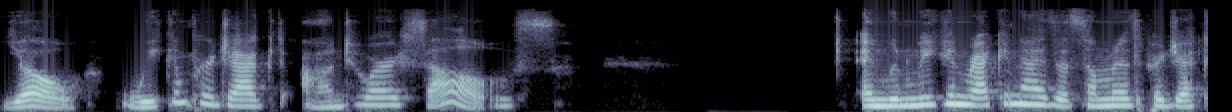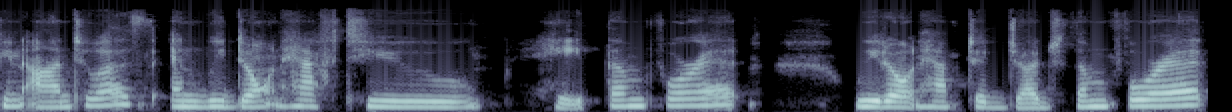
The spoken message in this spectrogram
yo, we can project onto ourselves. And when we can recognize that someone is projecting onto us and we don't have to hate them for it, we don't have to judge them for it,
